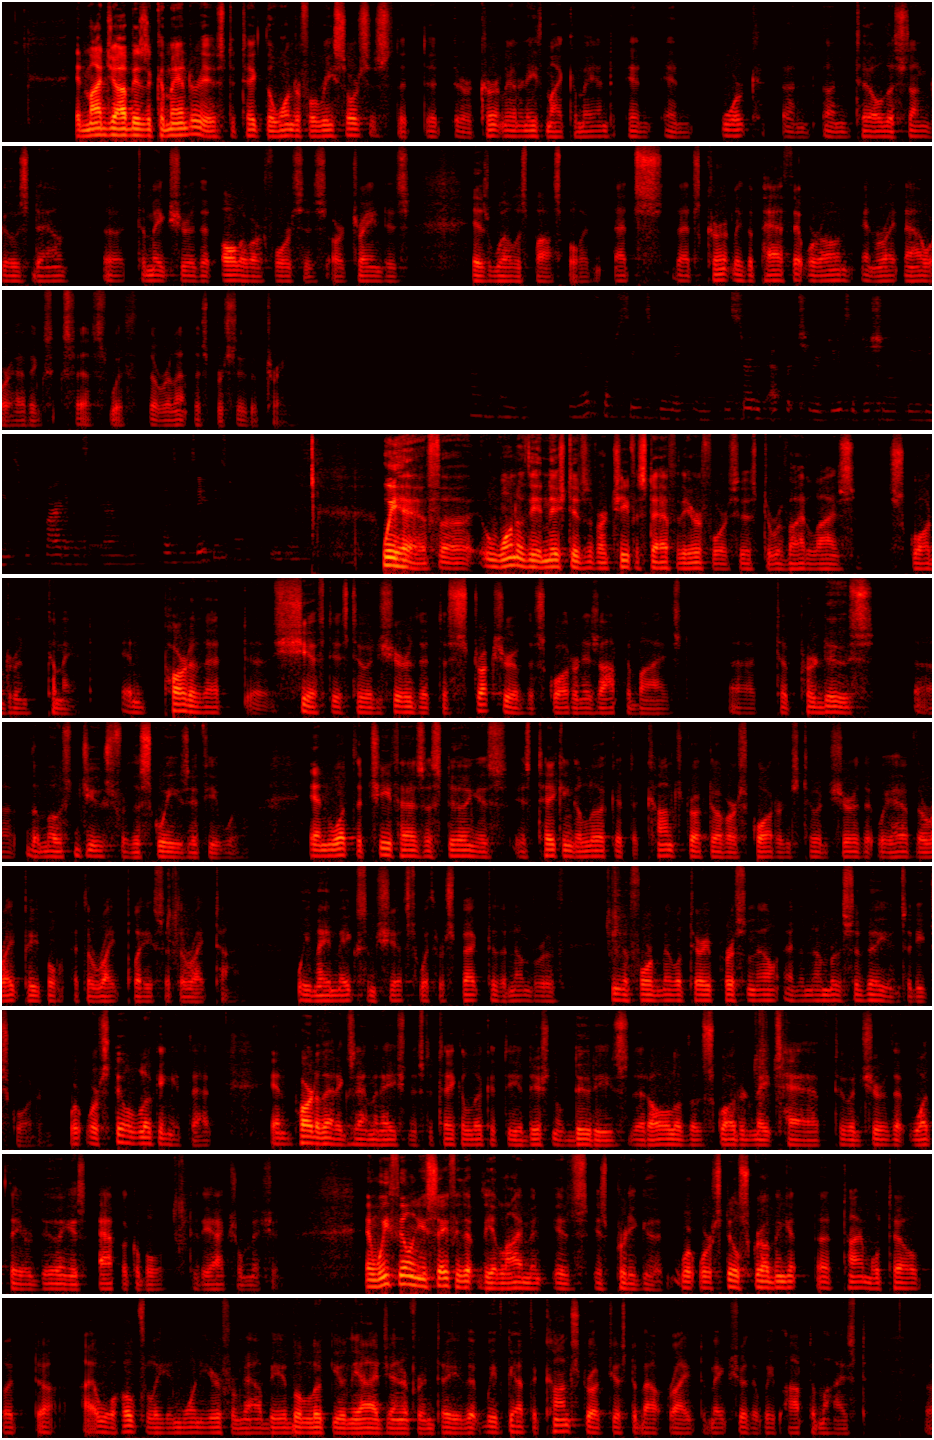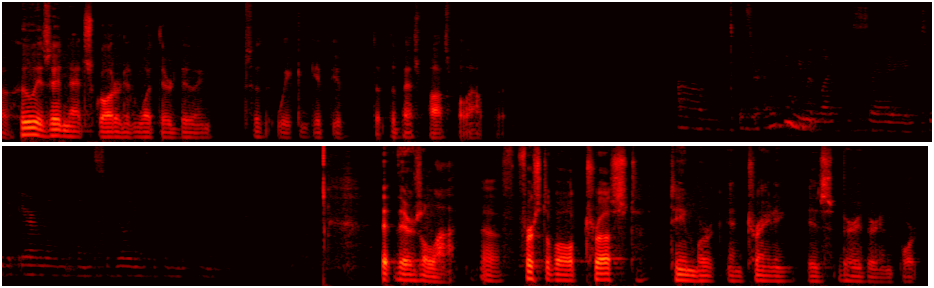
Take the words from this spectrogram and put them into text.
and my job as a commander is to take the wonderful resources that, that that are currently underneath my command and, and work un- until the sun goes down uh, to make sure that all of our forces are trained as, as well as possible. And that's, that's currently the path that we're on, and right now we're having success with the relentless pursuit of training. Um, And the Air Force seems to be making a concerted effort to reduce additional required of its airmen. Has started to do this? We have. uh, One of the initiatives of our Chief of Staff of the Air Force is to revitalize Squadron Command. And part of that uh, shift is to ensure that the structure of the squadron is optimized uh, to produce uh, the most juice for the squeeze, if you will. And what the chief has us doing is, is taking a look at the construct of our squadrons to ensure that we have the right people at the right place at the right time. We may make some shifts with respect to the number of uniformed military personnel and the number of civilians in each squadron. We're, we're still looking at that. And part of that examination is to take a look at the additional duties that all of those squadron mates have to ensure that what they are doing is applicable to the actual mission. And we feel in USAFE that the alignment is, is pretty good. We're, we're still scrubbing it, uh, time will tell, but uh, I will hopefully in one year from now be able to look you in the eye, Jennifer, and tell you that we've got the construct just about right to make sure that we've optimized uh, who is in that squadron and what they're doing so that we can get the, the, the best possible output. Um, Is there anything you would like to say to the airmen and civilians within your command? There's a lot. Uh, First of all, trust, teamwork, and training is very, very important.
